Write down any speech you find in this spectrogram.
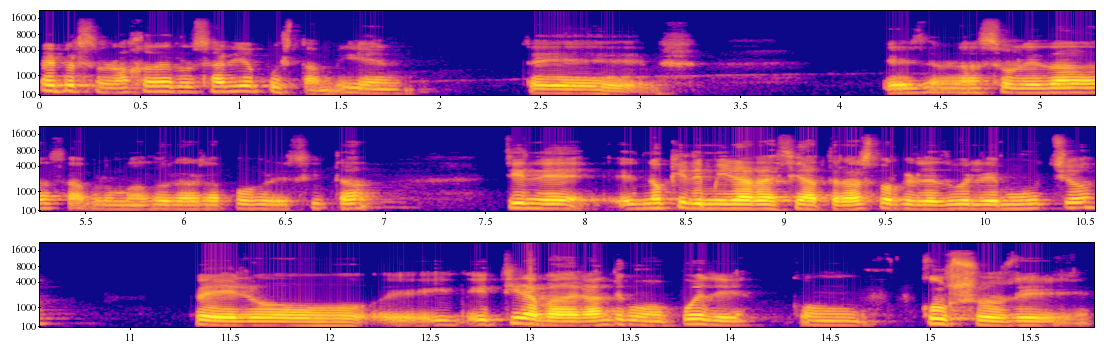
El personaje de Rosario, pues también eh, es de una soledad abrumadora, la pobrecita. Tiene, eh, no quiere mirar hacia atrás porque le duele mucho, pero eh, y, tira para adelante como puede, con cursos de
